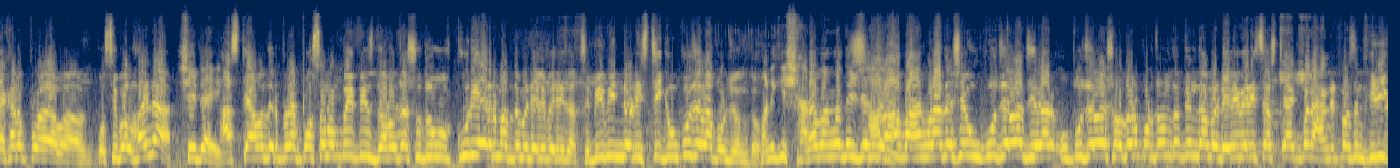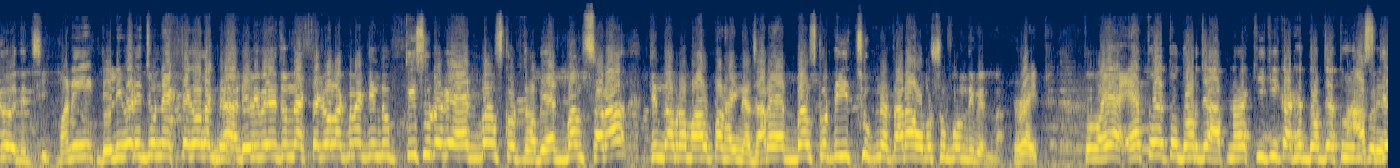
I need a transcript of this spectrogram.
দেখানো পসিবল হয় না। সেটাই। আজকে আমাদের প্রায় পঁচানব্বই পিস দরজা শুধু কুরিয়ারের মাধ্যমে ডেলিভারি যাচ্ছে বিভিন্ন ডিস্ট্রিক্ট উপজেলা পর্যন্ত। মানে কি সারা বাংলাদেশ সারা বাংলাদেশে উপজেলা জেলার উপজেলা সদর পর্যন্ত কিন্তু আমরা ডেলিভারি চার্জটা একবার হান্ড্রেড পার্সেন্ট ফ্রি করে দিচ্ছি। মানে ডেলিভারির জন্য এক টাকাও লাগবে না ডেলিভারির জন্য এক টাকাও লাগবে না কিন্তু কিছু টাকা অ্যাডভান্স করতে হবে। অ্যাডভান্স ছাড়া কিন্তু আমরা মাল পাঠাই না। যারা অ্যাডভান্স করতে ইচ্ছুক না তারা অবশ্য ফোন দিবেন না। রাইট তো ভাইয়া এত এত দরজা আপনারা কি কি কাঠের দরজা তৈরি করে আজকে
